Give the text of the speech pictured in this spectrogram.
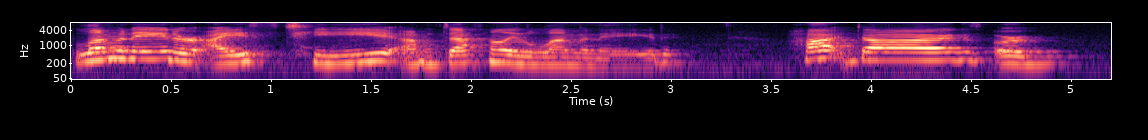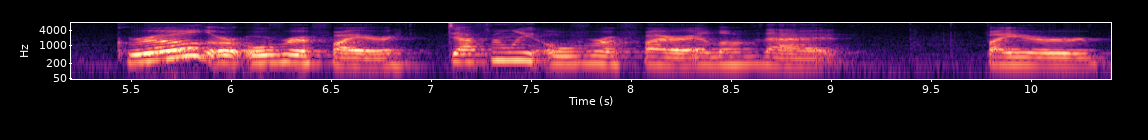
Lemonade or iced tea? I'm definitely lemonade. Hot dogs or grilled or over a fire? Definitely over a fire. I love that fire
